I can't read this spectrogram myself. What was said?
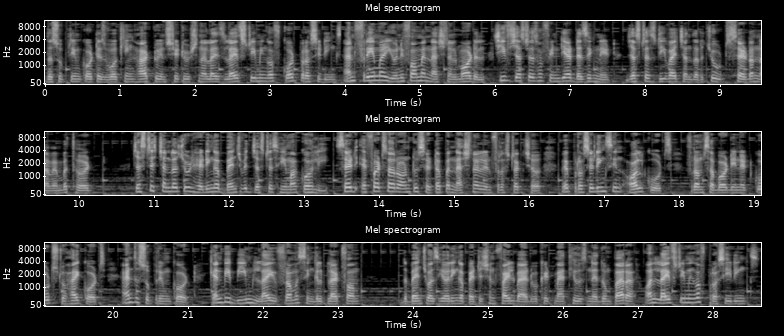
The Supreme Court is working hard to institutionalize live streaming of court proceedings and frame a uniform and national model, Chief Justice of India designate Justice D.Y. Chandrachud said on November 3rd. Justice Chandrachud, heading a bench with Justice Hema Kohli, said efforts are on to set up a national infrastructure where proceedings in all courts, from subordinate courts to high courts and the Supreme Court, can be beamed live from a single platform. The bench was hearing a petition filed by Advocate Matthews Nedumpara on live streaming of proceedings.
